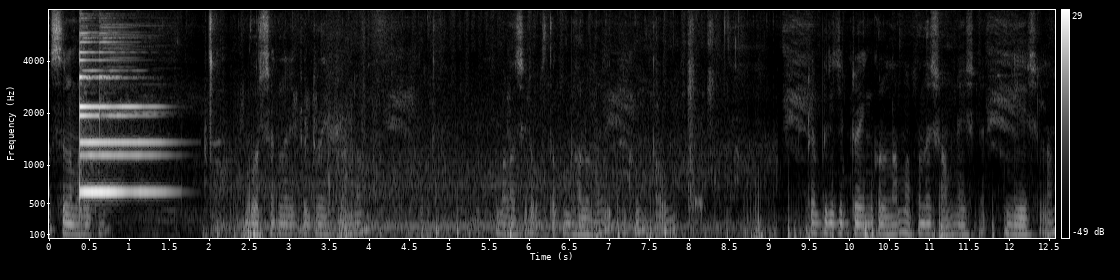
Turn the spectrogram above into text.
আসসালামু আলাইকুম। বর্ষাকালের একটা ড্রয়িং করলাম বাংলাদেশের অবস্থা খুব ভালো নয় এখন তাও। একটা ব্রিজের ড্রয়িং করলাম, আপনাদের সামনে নিয়ে এসলাম।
